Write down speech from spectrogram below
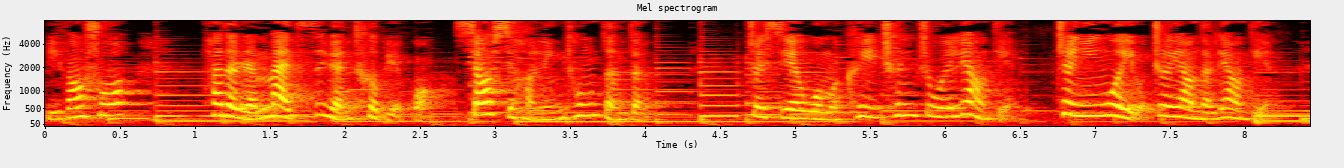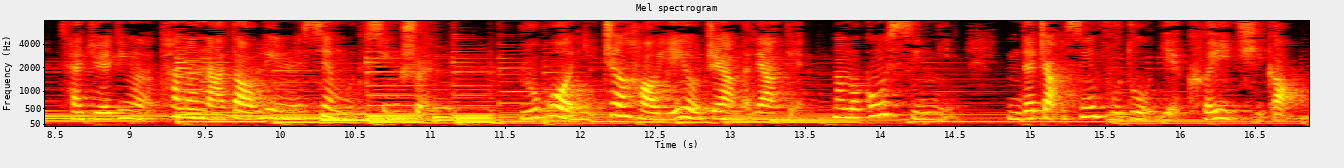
比方说，他的人脉资源特别广，消息很灵通等等，这些我们可以称之为亮点。正因为有这样的亮点，才决定了他能拿到令人羡慕的薪水。如果你正好也有这样的亮点，那么恭喜你，你的涨薪幅度也可以提高。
